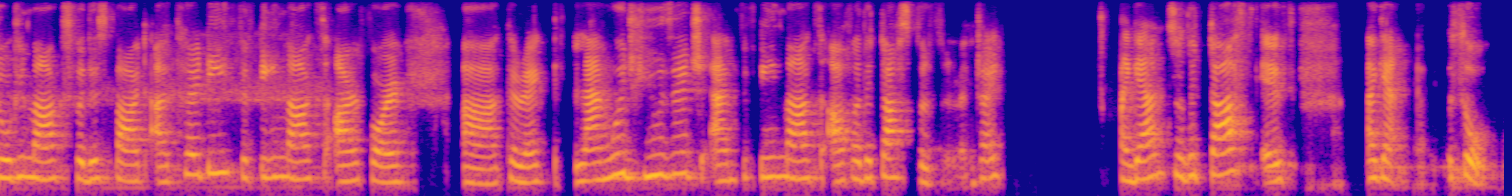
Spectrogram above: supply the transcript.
Total marks for this part are 30. 15 marks are for uh, correct language usage and 15 marks are for the task fulfillment, right? Again, so the task is, again, so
